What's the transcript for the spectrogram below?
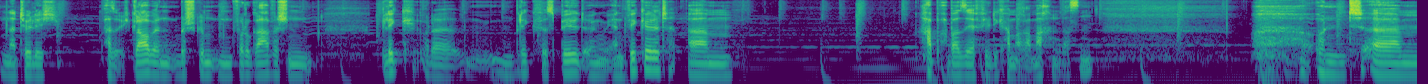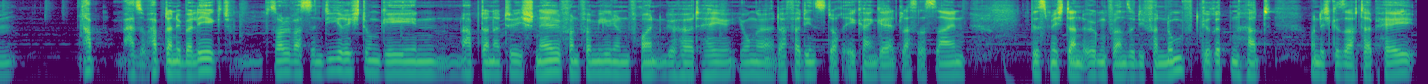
natürlich, also ich glaube, einen bestimmten fotografischen Blick oder einen Blick fürs Bild irgendwie entwickelt, ähm, habe aber sehr viel die Kamera machen lassen und ähm, habe also hab dann überlegt, soll was in die Richtung gehen, habe dann natürlich schnell von Familien und Freunden gehört, hey Junge, da verdienst du doch eh kein Geld, lass das sein bis mich dann irgendwann so die Vernunft geritten hat und ich gesagt habe, hey,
